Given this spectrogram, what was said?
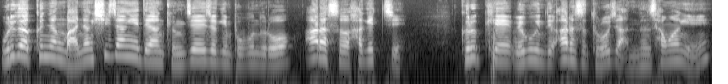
우리가 그냥 마냥 시장에 대한 경제적인 부분으로 알아서 하겠지. 그렇게 외국인들이 알아서 들어오지 않는 상황이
